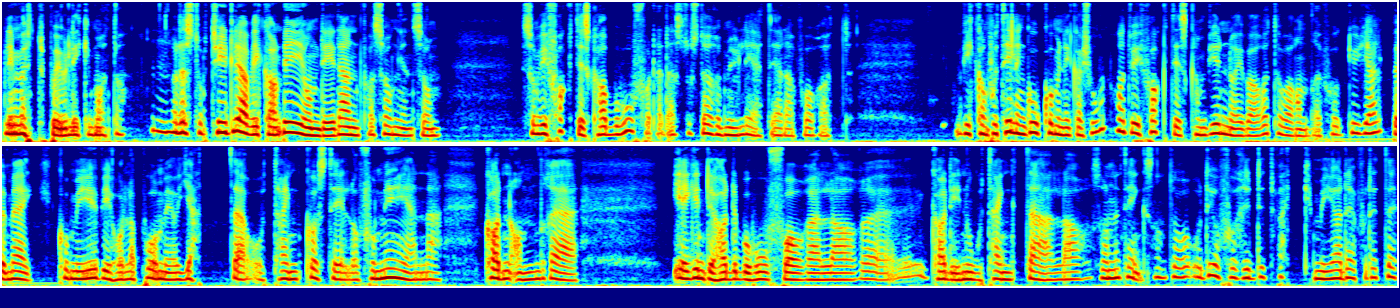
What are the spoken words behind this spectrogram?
bli møtt på ulike måter. Mm. Og desto tydeligere vi kan be om det i den fasongen som, som vi faktisk har behov for det, desto større mulighet er det for at vi kan få til en god kommunikasjon, og at vi faktisk kan begynne å ivareta hverandre. For Gud hjelpe meg hvor mye vi holder på med å gjette og tenke oss til og formene hva den andre egentlig hadde behov for, eller eh, hva de nå tenkte, eller sånne ting. Og, og det å få ryddet vekk mye av det, for dette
